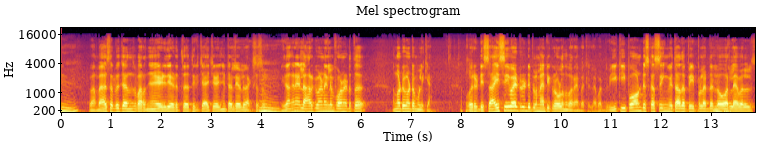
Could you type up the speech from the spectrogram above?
ഇപ്പോൾ അംബാസഡർ ചെന്ന് പറഞ്ഞ് എഴുതിയെടുത്ത് തിരിച്ചയച്ചു കഴിഞ്ഞിട്ടല്ലേ ഉള്ളൂ ആക്സസ് ഉള്ളൂ. ഇതങ്ങനെയല്ല. ആർക്ക് വേണമെങ്കിലും ഫോൺ എടുത്ത് അങ്ങോട്ടും ഇങ്ങോട്ടും വിളിക്കാം. അപ്പോൾ ഒരു ഡിസൈസീവ് ആയിട്ടൊരു ഡിപ്ലോമാറ്റിക് റോൾ എന്ന് പറയാൻ പറ്റില്ല. But we keep on discussing with other people at the lower levels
